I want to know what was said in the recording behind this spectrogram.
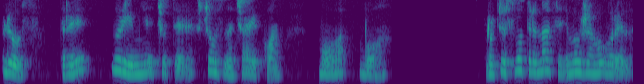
плюс 3 дорівнює 4, що означає кон, мова Бога. Про число 13 ми вже говорили,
